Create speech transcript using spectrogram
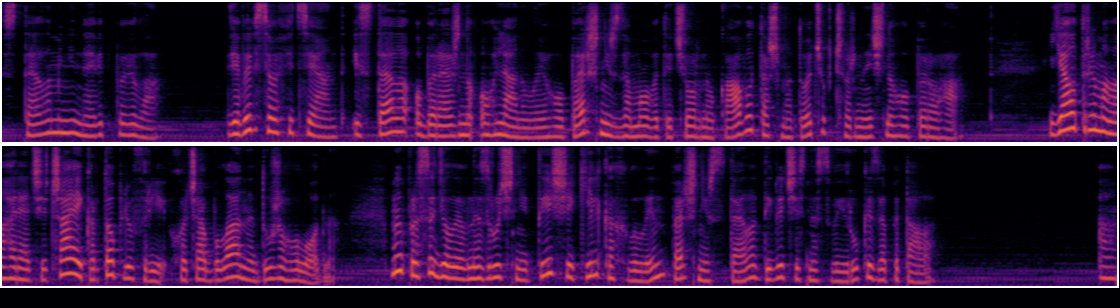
Стела мені не відповіла. З'явився офіціант, і Стела обережно оглянула його, перш ніж замовити чорну каву та шматочок чорничного пирога. Я отримала гарячий чай і картоплю фрі, хоча була не дуже голодна. Ми просиділи в незручній тиші кілька хвилин, перш ніж Стела, дивлячись на свої руки, запитала: а,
